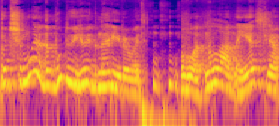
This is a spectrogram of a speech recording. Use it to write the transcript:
Почему я буду ее игнорировать? Вот, ну ладно, если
